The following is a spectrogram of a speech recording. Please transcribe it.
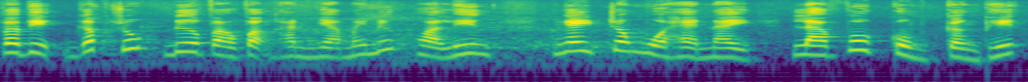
và việc gấp rút đưa vào vận hành nhà máy nước Hòa Liên ngay trong mùa hè này là vô cùng cần thiết.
